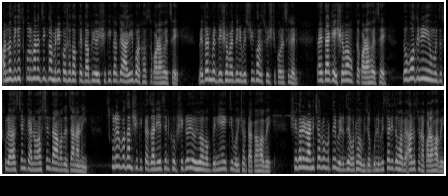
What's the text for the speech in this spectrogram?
অন্যদিকে স্কুল ম্যানেজিং কমিটির কোষাধ্যক্ষের দাবি, ওই শিক্ষিকাকে আগেই বরখাস্ত করা হয়েছে। বেতন বৃদ্ধির সময় তিনি বিশৃঙ্খলা সৃষ্টি করেছিলেন, তাই তাকে সেবামুক্ত করা হয়েছে। তবুও তিনি নিয়মিত স্কুলে আসছেন, কেন আসছেন তা আমাদের জানা নেই। স্কুলের প্রধান শিক্ষিকা জানিয়েছেন, খুব শীঘ্রই অভিভাবকদের নিয়ে একটি বৈঠক ডাকা হবে। সেখানে রানী চক্রবর্তীর বিরুদ্ধে ওঠা অভিযোগগুলি বিস্তারিতভাবে আলোচনা করা হবে।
